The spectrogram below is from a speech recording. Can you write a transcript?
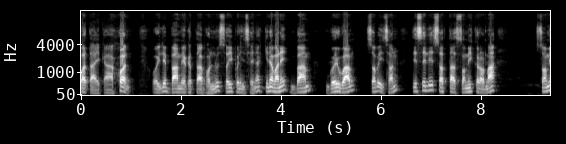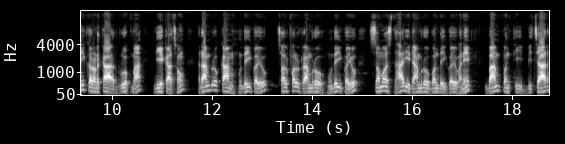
बताएका हुन्। अहिले वाम एकता भन्नु सही पनि छैन किनभने वाम गैरवाम सबै छन्। त्यसैले सत्ता समीकरणमा समीकरणका रूपमा लिएका छौँ। राम्रो काम हुँदै गयो छलफल राम्रो हुँदै गयो समझदारी राम्रो बन्दै गयो भने वामपन्थी विचार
